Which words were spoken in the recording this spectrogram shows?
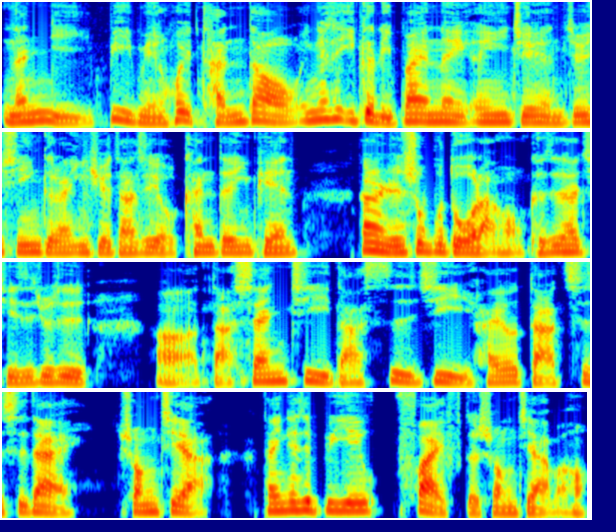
难以避免会谈到，应该是一个礼拜内，NEJM 就是新英格兰医学杂志有刊登一篇，当然人数不多啦哦，可是它其实就是啊、打三剂、打四剂，还有打次世代双价，它应该是 BA five 的双价吧哈。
